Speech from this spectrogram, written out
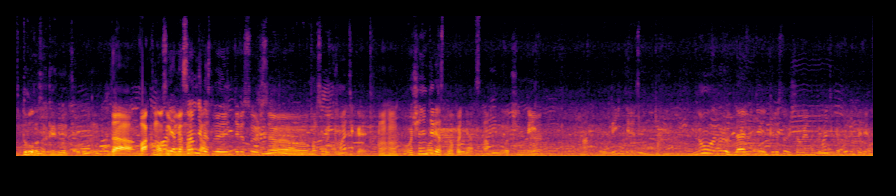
В дуло заглянуть. Да, в окно Нет, заглянуть. на самом деле, если интересуешься морской тематикой, Мгм. очень интересно подняться. Там очень... а? Ты интересно? Ну, говорю, для людей, интересующихся военной тематикой, будет интересно.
